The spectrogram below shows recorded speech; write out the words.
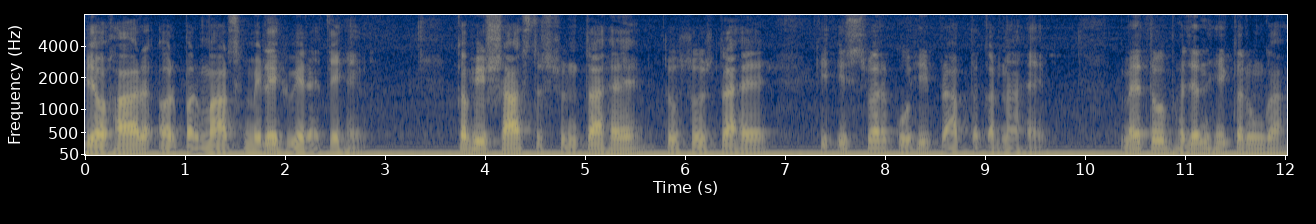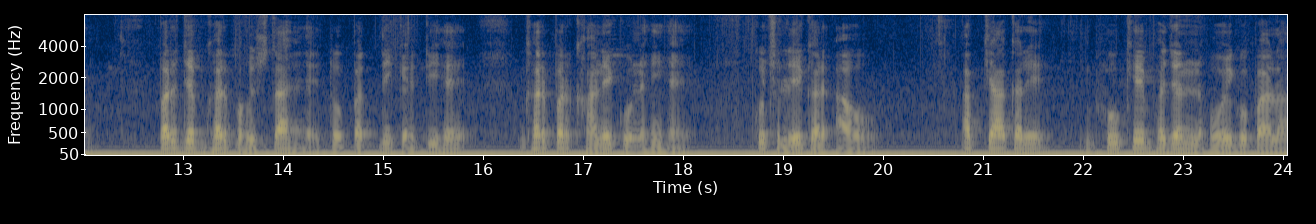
व्यवहार और परमार्थ मिले हुए रहते हैं। कभी शास्त्र सुनता है तो सोचता है कि ईश्वर को ही प्राप्त करना है। मैं तो भजन ही करूँगा, पर जब घर पहुँचता है तो पत्नी कहती है, घर पर खाने को नहीं है, कुछ लेकर आओ। अब क्या करे? भूखे भजन होए गोपाला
